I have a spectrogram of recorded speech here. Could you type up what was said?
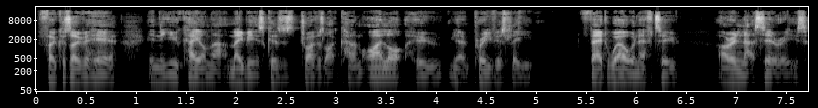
focus over here in the UK on that. Maybe it's because drivers like Callum Ilott, who you know previously fared well in F2, are in that series.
